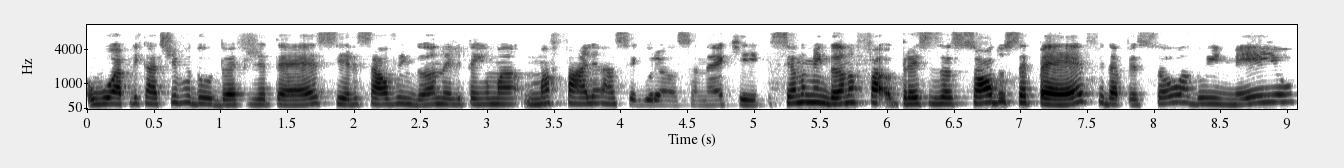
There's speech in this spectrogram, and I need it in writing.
o aplicativo do, do, FGTS, ele, salvo engano, ele tem uma, uma falha na segurança, né? Que, se eu não me engano, precisa só do CPF da pessoa, do e-mail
